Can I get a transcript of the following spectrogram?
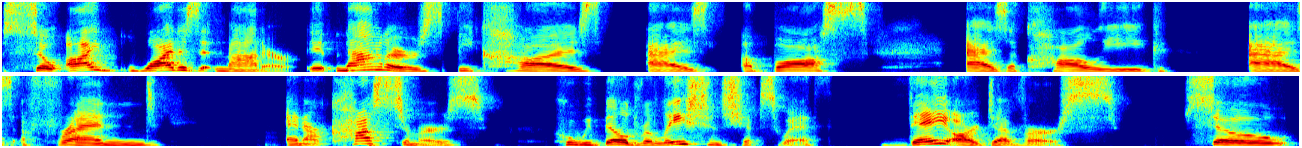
so I why does it matter? It matters because as a boss, as a colleague, as a friend, and our customers who we build relationships with, they are diverse. So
